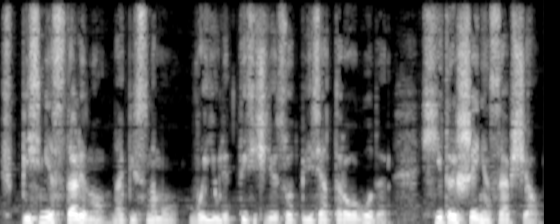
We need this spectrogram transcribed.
В письме Сталину, написанному в июле 1952 года, хитрый Шенин сообщал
